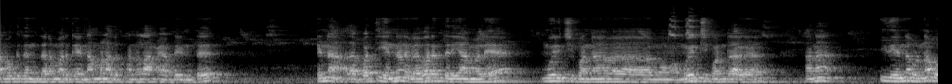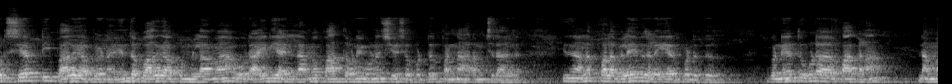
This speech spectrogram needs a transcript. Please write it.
நமக்கு தான் திறமை இருக்கே நம்மளும் அதை பண்ணலாமே அப்படின்ட்டு என்ன அதை பற்றி என்னென்ன விவரம் தெரியாமலே முயற்சி பண்ண முயற்சி பண்ணுறாங்க ஆனால் இது என்ன பண்ணால் ஒரு சேஃப்டி பாதுகாப்பு வேணும். எந்த பாதுகாப்பும் இல்லாமல் ஒரு ஐடியா இல்லாமல் பார்த்த உடனே உணர்ச்சி வசப்பட்டு பண்ண ஆரம்பிச்சிடாங்க இதனால பல விளைவுகளை ஏற்படுத்துது. இப்போ நேற்று கூட பார்க்கலாம். நம்ம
